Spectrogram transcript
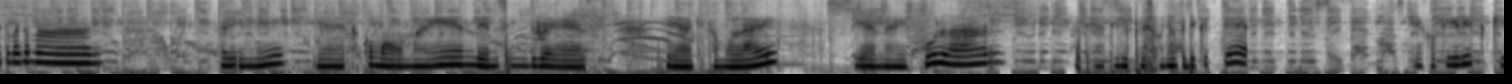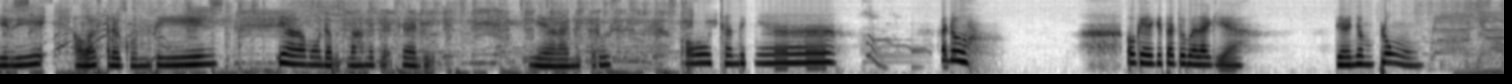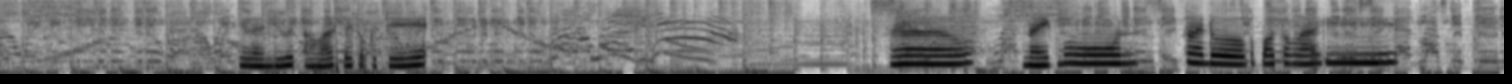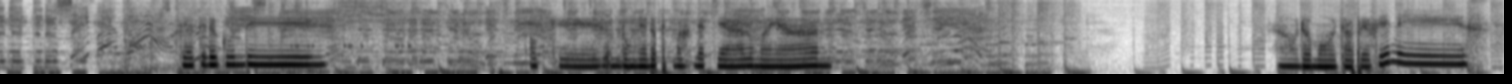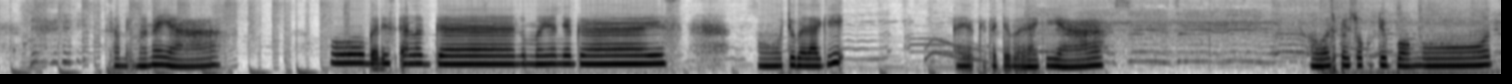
teman-teman. Hari ini ya aku mau main dancing dress. Ya kita mulai. Ya naik bulan. Hati-hati pisaunya gede-gede. Ya ke kiri ke kiri. Awas ada gunting Ya mau dapat magnet gak jadi? Ya lanjut terus. Oh cantiknya. Aduh. Oke kita coba lagi ya. Dia nyemplung Ya lanjut. Awas besok gede Halo. Naik moon. Aduh kepotong lagi. Lihat ada gunting. Oke untungnya dapat magnet ya lumayan. Nah udah mau capek finish Sampai mana ya? Oh gadis elegan. Lumayan ya guys. Mau coba lagi. Ayo kita coba lagi ya. Awas besok gede banget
